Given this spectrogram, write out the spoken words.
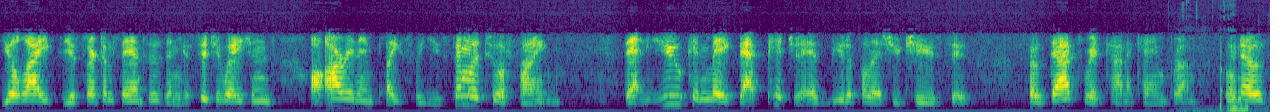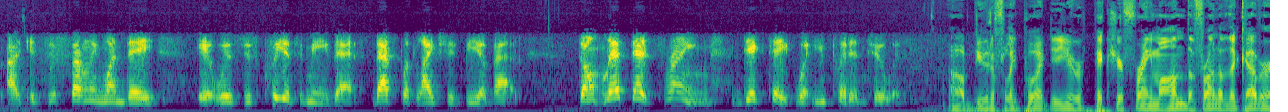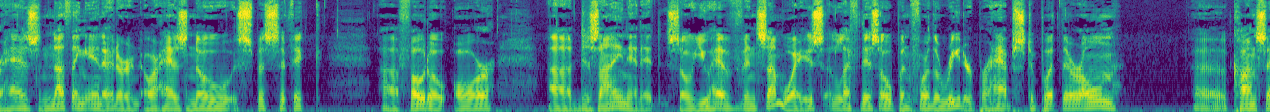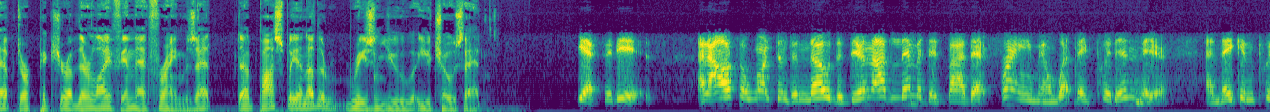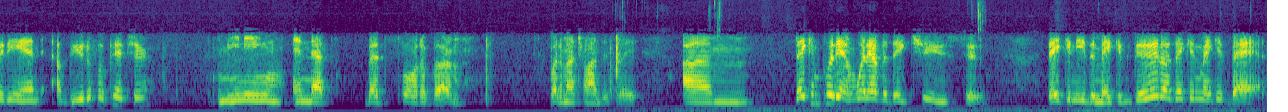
your life, your circumstances, and your situations are already in place for you, similar to a frame, that you can make that picture as beautiful as you choose to. So that's where it kind of came from. Who oh. knows? I, it's just suddenly one day it was just clear to me that that's what life should be about. Don't let that frame dictate what you put into it. Oh, beautifully put. Your picture frame on the front of the cover has nothing in it or, or has no specific uh, photo or uh, design in it. So you have, in some ways, left this open for the reader, perhaps to put their own uh, concept or picture of their life in that frame. Is that uh, possibly another reason you, you chose that? Yes, it is. And I also want them to know that they're not limited by that frame and what they put in there and they can put in a beautiful picture, meaning, and that's that's sort of a what am I trying to say? Um, they can put in whatever they choose to. They can either make it good or they can make it bad.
